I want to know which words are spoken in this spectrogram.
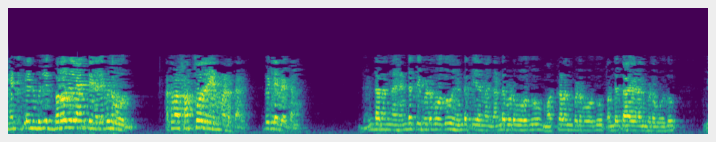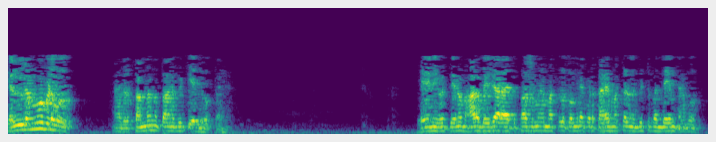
ಹೆಂಡತಿಯನ್ನು ಬಿಡ್ಲಿಕ್ಕೆ ಬರೋದಿಲ್ಲ ಅಂತೇಳಿ ಬಿಡಬಹುದು ಅಥವಾ ಸತ್ತೋದ್ರೆ ಏನ್ ಮಾಡ್ತಾರೆ? ಬಿಡ್ಲೇಬೇಕಲ್ಲ. ಗಂಡನನ್ನ ಹೆಂಡತಿ ಬಿಡಬಹುದು ಹೆಂಡತಿಯನ್ನ ಗಂಡ ಬಿಡಬಹುದು ಮಕ್ಕಳನ್ನು ಬಿಡಬಹುದು ತಂದೆ ತಾಯಿಗಳನ್ನು ಬಿಡಬಹುದು ಎಲ್ಲರನ್ನೂ ಬಿಡಬಹುದು ಆದ್ರೆ ತನ್ನನ್ನು ತಾನು ಬಿಟ್ಟು ಎಲ್ಲಿ ಹೋಗ್ತಾರೆ? ಏನ್ ಇವತ್ತೇನೋ ಬಹಳ ಬೇಜಾರಾಯ್ತಪ್ಪ ಸುಮ್ಮನೆ ಮಕ್ಕಳು ತೊಂದರೆ ಕೊಡ್ತಾರೆ, ಮಕ್ಕಳನ್ನ ಬಿಟ್ಟು ಬಂದೆ ಅಂತ ಅನ್ಬೋದು.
